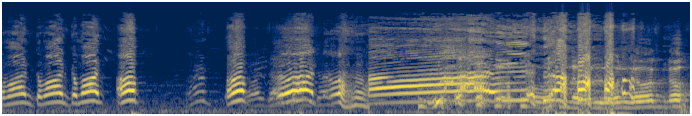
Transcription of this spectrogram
Come on, come on, come on. Up. Up. Good. Ay! no, no, no.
